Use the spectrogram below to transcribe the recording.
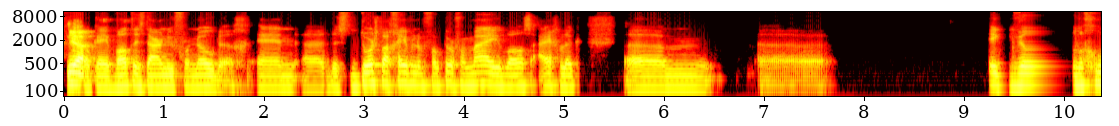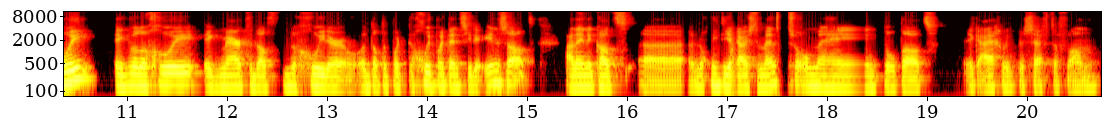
Ja. Oké, okay, wat is daar nu voor nodig? En uh, dus de doorslaggevende factor voor mij was eigenlijk. Um, uh, ik wilde groei. Ik wilde groei. Ik merkte dat de, groei er, dat de groeipotentie erin zat. Alleen ik had uh, nog niet de juiste mensen om me heen, totdat ik eigenlijk besefte van,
